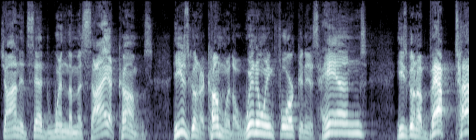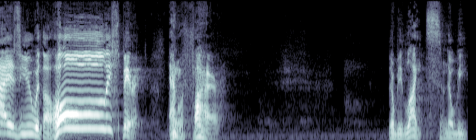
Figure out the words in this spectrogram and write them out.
John had said, when the Messiah comes, he's going to come with a winnowing fork in his hand. He's going to baptize you with the Holy Spirit and with fire. There'll be lights and there'll be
